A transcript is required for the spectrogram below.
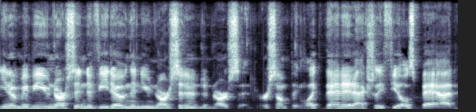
you know, maybe you Narset into Veto and then you Narset into Narset or something. Like then it actually feels bad.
